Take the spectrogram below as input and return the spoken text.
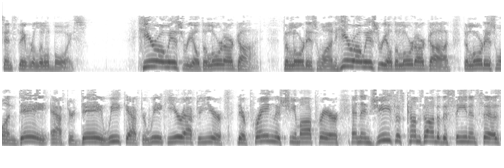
since they were little boys. Hear, O Israel, the Lord our God the Lord is one. Hear, O Israel, the Lord our God, the Lord is one. Day after day, week after week, year after year, they're praying the Shema prayer, and then Jesus comes onto the scene and says,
